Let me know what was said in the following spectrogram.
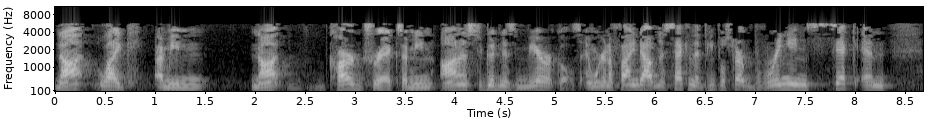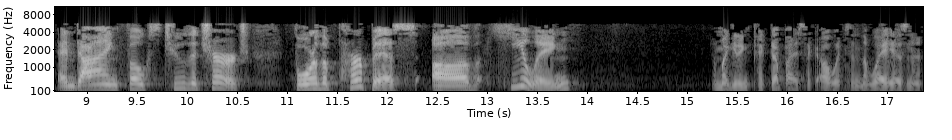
Not like, I mean, not card tricks. I mean, honest to goodness miracles. And we're going to find out in a second that people start bringing sick and, and dying folks to the church for the purpose of healing. Am I getting picked up by a second? Oh, it's in the way, isn't it?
